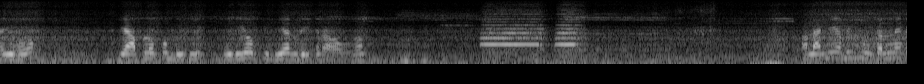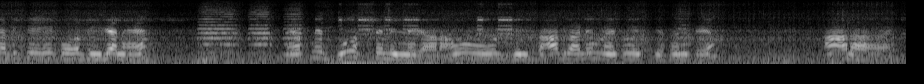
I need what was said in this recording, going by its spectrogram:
आई होप कि आप लोग को वीडियो क्लियर दिख रहा होगा। हालाँकि अभी निकलने का पीछे एक और रीज़न है। मैं अपने दोस्त से मिलने जा रहा हूँ, वो दिलसाद गार्डन मेट्रो स्टेशन पे आ रहा है।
